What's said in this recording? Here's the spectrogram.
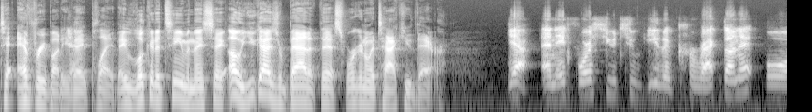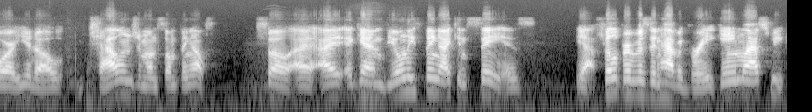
to everybody yeah. they play. They look at a team and they say, "Oh, you guys are bad at this. We're going to attack you there." Yeah, and they force you to either correct on it or you know challenge them on something else. So I, I again, the only thing I can say is, yeah, Philip Rivers didn't have a great game last week,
